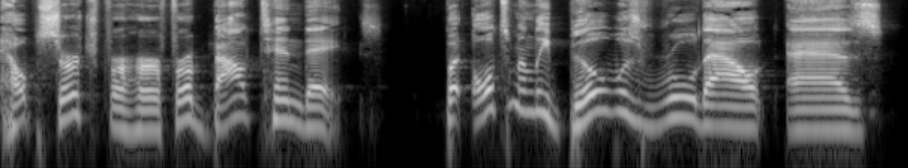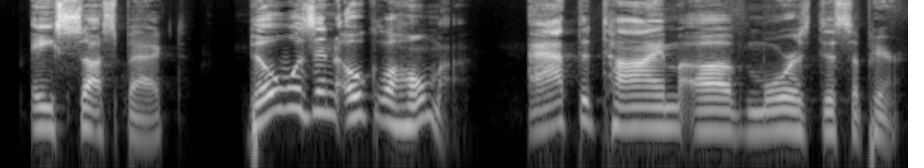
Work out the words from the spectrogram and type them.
helped search for her for about 10 days. But ultimately, Bill was ruled out as a suspect. Bill was in Oklahoma at the time of Maura's disappearance.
